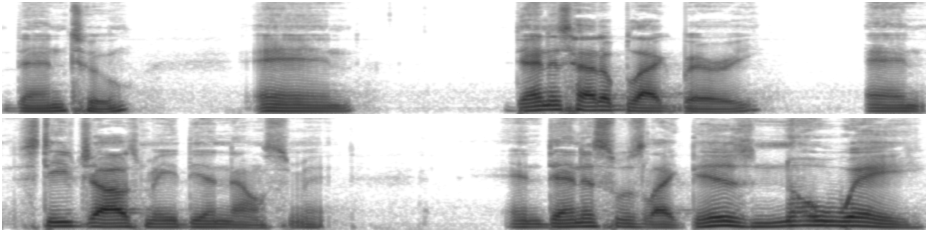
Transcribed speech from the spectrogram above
then too, and Dennis had a BlackBerry, and Steve Jobs made the announcement, and Dennis was like, "There's no way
